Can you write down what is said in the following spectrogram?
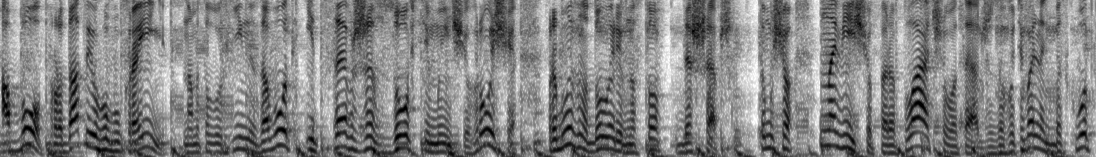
або продати його в Україні на металургійний завод, і це вже зовсім інші гроші, приблизно доларів на 100 дешевше. Тому що навіщо переплачувати? Адже заготівельник без квот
